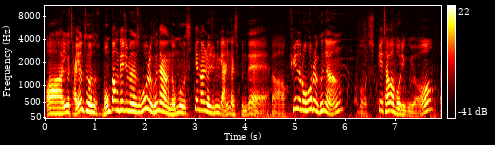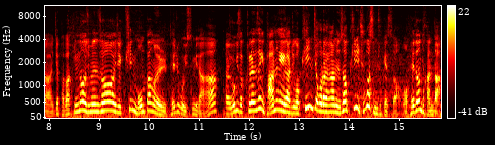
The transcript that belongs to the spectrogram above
와 이거 자이언트 몸빵 대주면서 홀을 그냥 너무 쉽게 날려주는 게 아닌가 싶은데 자 퀸으로 홀을 그냥 뭐 쉽게 잡아버리고요. 자 이제 바바킹 넣어주면서 이제 퀸 몸빵을 대주고 있습니다. 자 여기서 클랜성이 반응해가지고 퀸 쪽으로 가면서 퀸이 죽었으면 좋겠어. 어 헤드헌터 간다.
